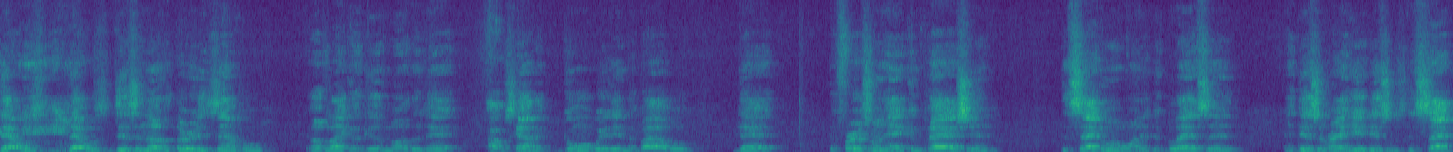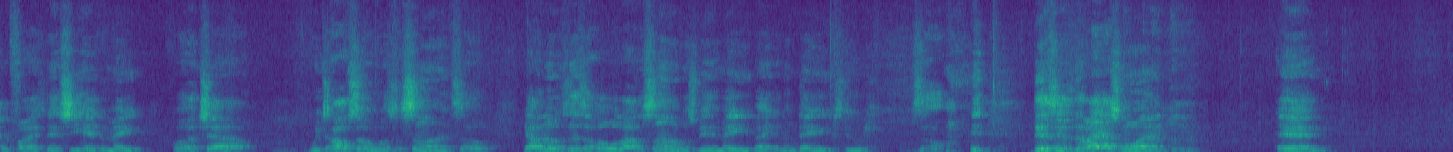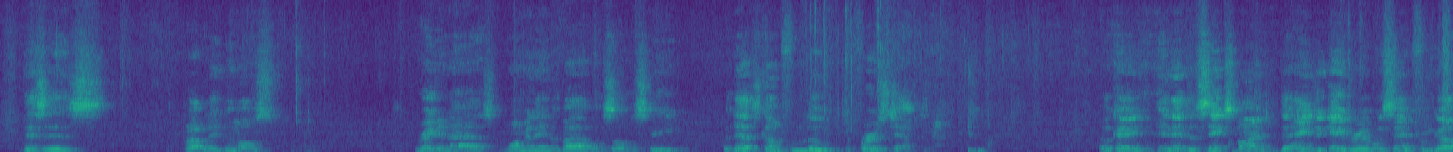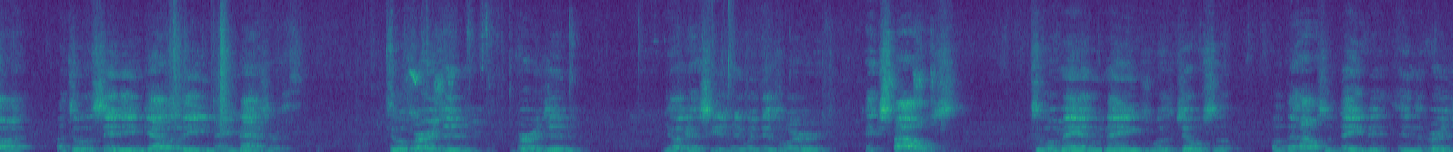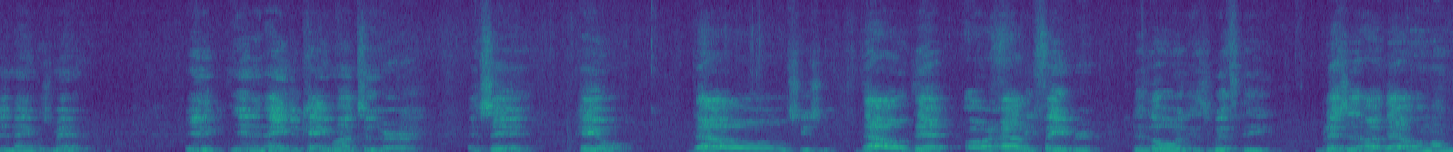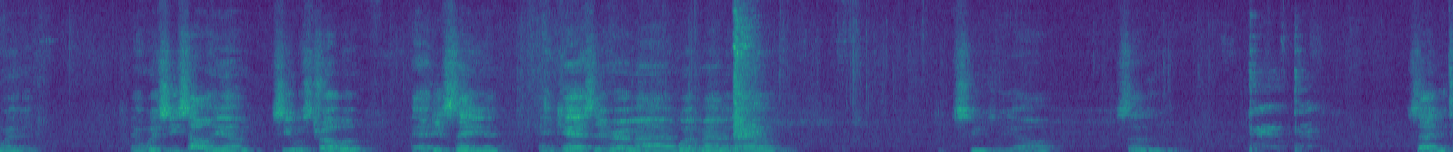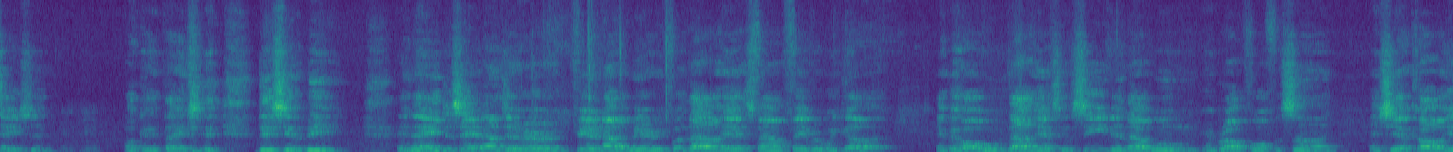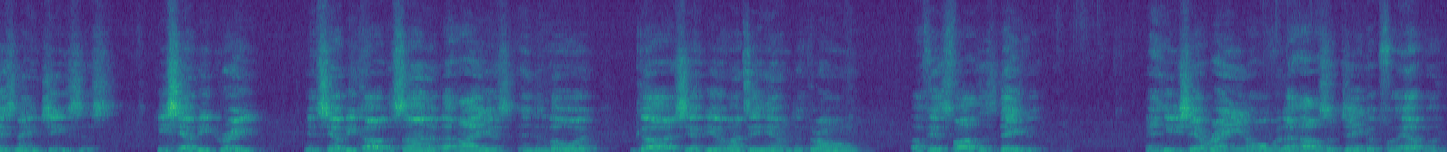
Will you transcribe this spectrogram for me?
that was that was just another third example of like a good mother that I was kind of going with in the Bible. That the first one had compassion, the second one wanted the blessing, and this one right here, this was the sacrifice that she had to make for her child, which also was a son. So y'all know there's a whole lot of son was being made back in them days too. So this is the last one, and this is probably the most recognized woman in the Bible, so to speak. But that's come from Luke, the first chapter. Okay, and in the sixth month, the angel Gabriel was sent from God unto a city in Galilee named Nazareth, to a virgin, virgin, y'all got excuse me with this word, espoused to a man whose name was Joseph of the house of David, and the virgin name was Mary. And, and an angel came unto her and said, Hail, thou, excuse me, thou that art highly favored, the Lord is with thee. Blessed art thou among women. And when she saw him, she was troubled at his saying, and cast in her mind what manner of, excuse me, y'all, so, salutation. Mm-hmm. Okay, thank you. this should be. And the angel said unto her, Fear not, Mary, for thou hast found favor with God. And behold, thou hast conceived in thy womb, and brought forth a son, and shall call his name Jesus. He shall be great, and shall be called the Son of the Highest, and the Lord God shall give unto him the throne of his father's David. And he shall reign over the house of Jacob forever,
